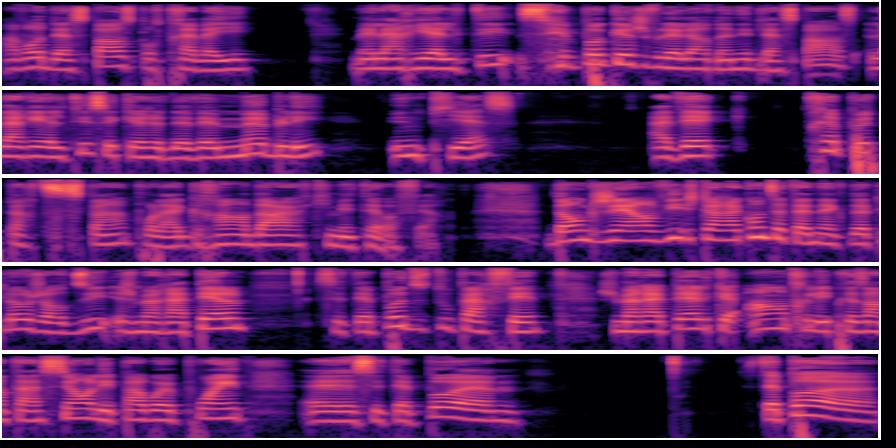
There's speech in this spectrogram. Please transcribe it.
avoir de l'espace pour travailler. Mais la réalité, c'est pas que je voulais leur donner de l'espace. La réalité, c'est que je devais meubler une pièce avec très peu de participants pour la grandeur qui m'était offerte. Donc, j'ai envie, je te raconte cette anecdote-là aujourd'hui. Je me rappelle, c'était pas du tout parfait. Je me rappelle qu'entre les présentations, les PowerPoint, euh, c'était pas. Euh, c'était pas. Euh,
